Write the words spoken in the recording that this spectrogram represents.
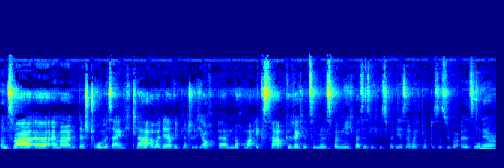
Und zwar äh, einmal der Strom ist ja eigentlich klar, aber der wird natürlich auch ähm, nochmal extra abgerechnet, zumindest bei mir. Ich weiß jetzt nicht, wie es bei dir ist, aber ich glaube, das ist überall so. Ja.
